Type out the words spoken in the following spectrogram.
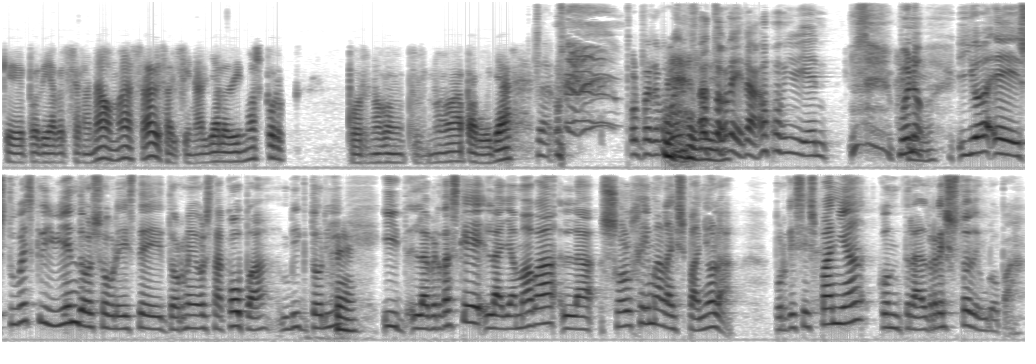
que podía haberse ganado más, ¿sabes? Al final ya lo dimos por por no por no apabullar. Claro. Por vergüenza torera. Muy bien. Bueno, yo eh, estuve escribiendo sobre este torneo, esta Copa Victory, Sí. y la verdad es que la llamaba la Solheim a la española, porque es España contra el resto de Europa.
